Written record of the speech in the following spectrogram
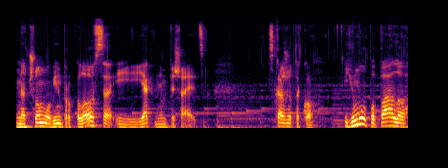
на чому він проколовся і як ним пишається. Скажу тако: йому попало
